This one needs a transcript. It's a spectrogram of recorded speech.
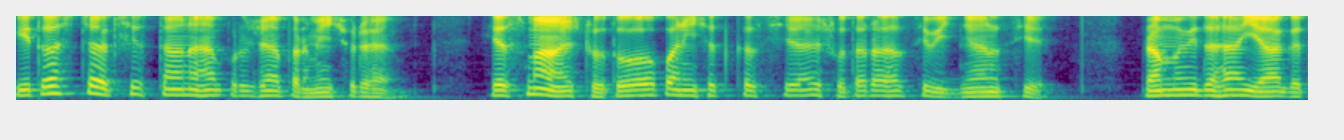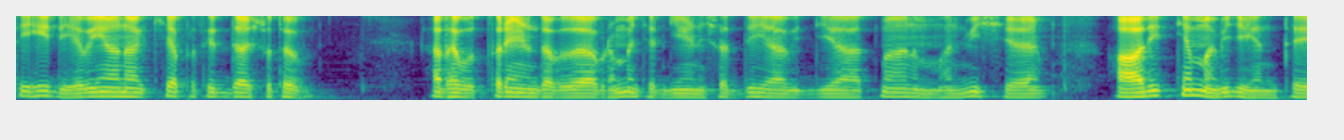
इतश्च अक्षिस्थानः पुरुषः परमेश्वरः यस्मात् श्रुतोपनिषत्कस्य श्रुतरहस्य विज्ञानस्य ब्रह्मविदः या गतिः देवयानाख्या प्रसिद्धा श्रुतौ अथ उत्तरेण तपदा ब्रह्मचर्येण श्रद्धया विद्या आत्मानम् अन्विष्य आदित्यम् अभिजयन्ते।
